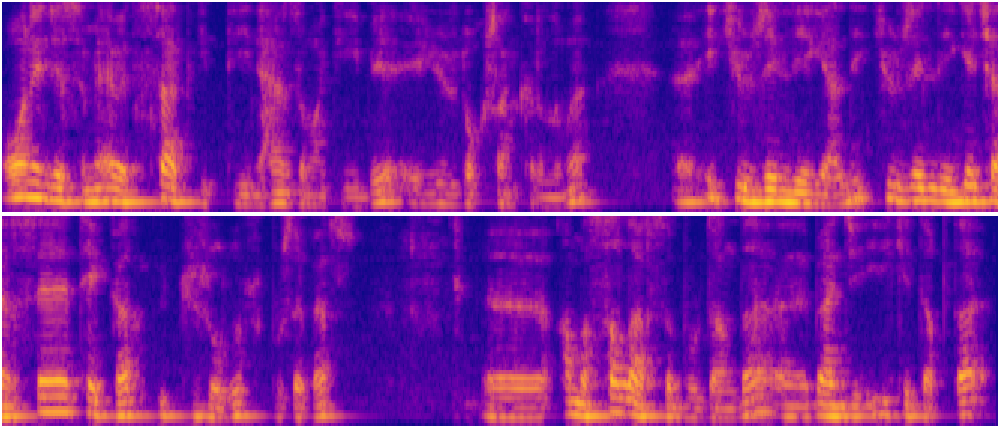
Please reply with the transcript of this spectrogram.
O necesime evet sert gitti yine her zamanki gibi 190 e, kırılımı. 250'ye geldi. 250'yi geçerse tekrar 300 olur bu sefer. Ee, ama salarsa buradan da e, bence ilk etapta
